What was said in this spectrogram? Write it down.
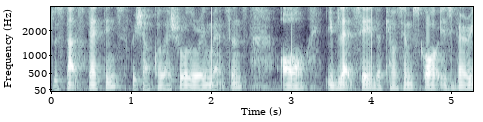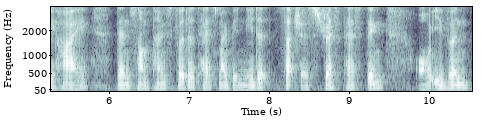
to start statins, which are cholesterol lowering medicines, or if let's say the calcium score is very high, then sometimes further tests might be needed, such as stress testing or even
